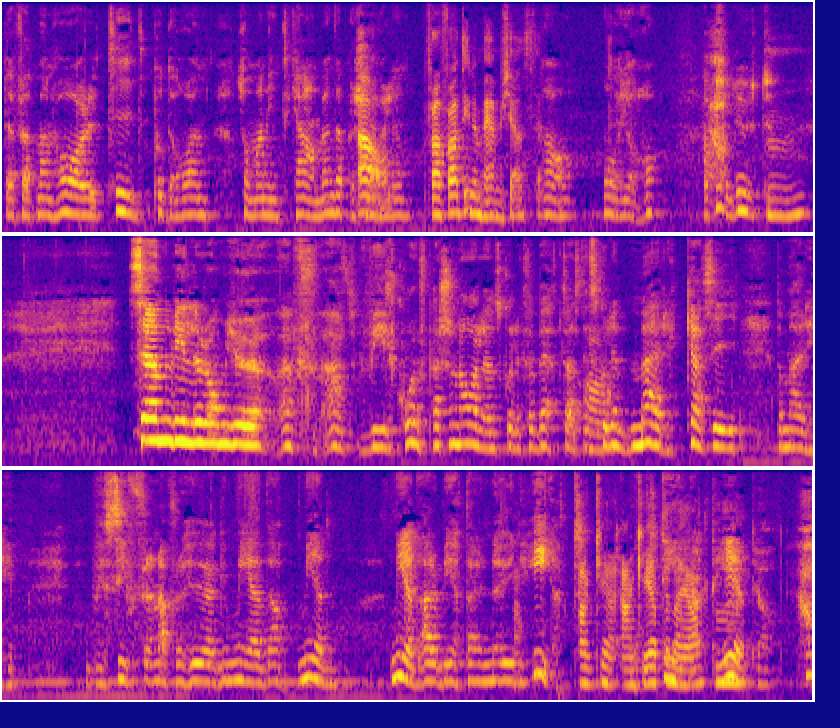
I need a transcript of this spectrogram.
Därför att man har tid på dagen som man inte kan använda Ja, personalen. framförallt inom hemtjänsten. Ja, och ja absolut. Mm. Sen ville de ju att att villkoren för personalen skulle förbättras. Det skulle märkas i de här siffrorna för hög med, med, medarbetarnöjdhet. Enk- enkäterna ja. Mm. Ja.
